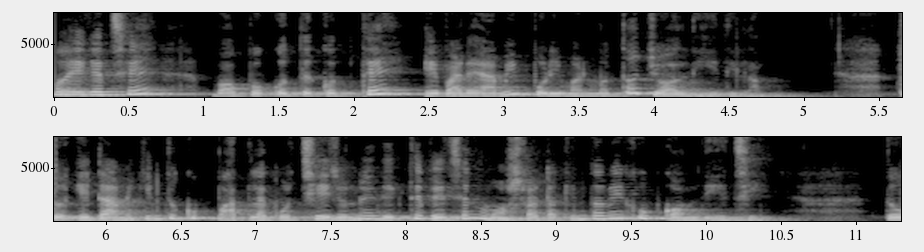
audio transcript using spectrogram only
হয়ে গেছে বকবক করতে করতে এবারে আমি পরিমাণ মতো জল দিয়ে দিলাম। তো এটা আমি কিন্তু খুব পাতলা করছি, এই জন্যই দেখতে পেয়েছেন মশলাটা কিন্তু আমি খুব কম দিয়েছি। তো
